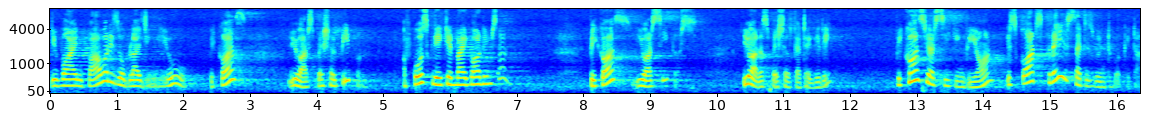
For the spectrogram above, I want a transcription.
divine power is obliging you because you are special people. Of course, created by God Himself. Because you are seekers. You are a special category. Because you are seeking beyond, it's God's grace that is going to work it out.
